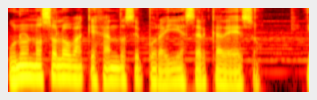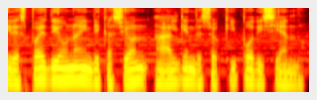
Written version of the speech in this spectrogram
Uno no solo va quejándose por ahí acerca de eso, y después dio una indicación a alguien de su equipo diciendo,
